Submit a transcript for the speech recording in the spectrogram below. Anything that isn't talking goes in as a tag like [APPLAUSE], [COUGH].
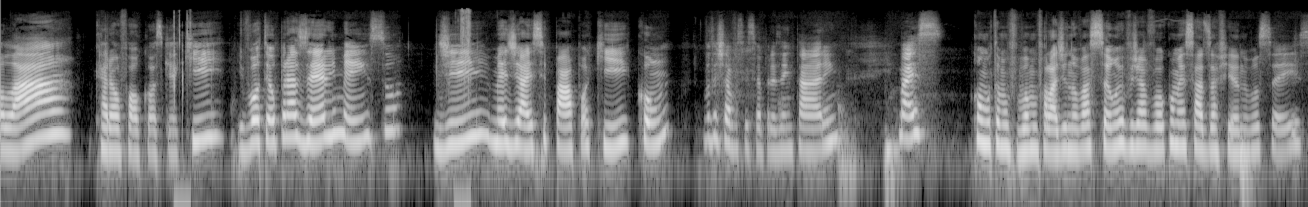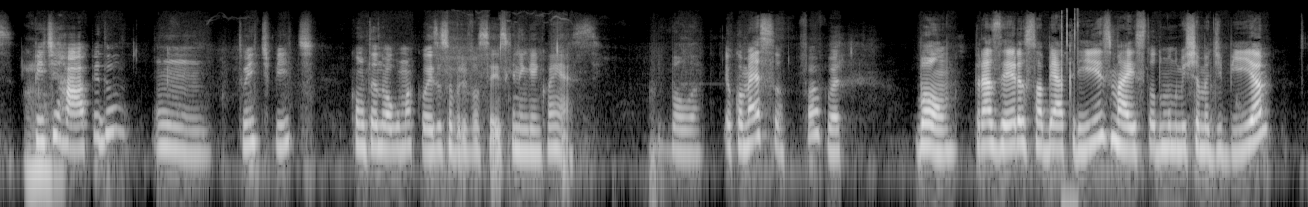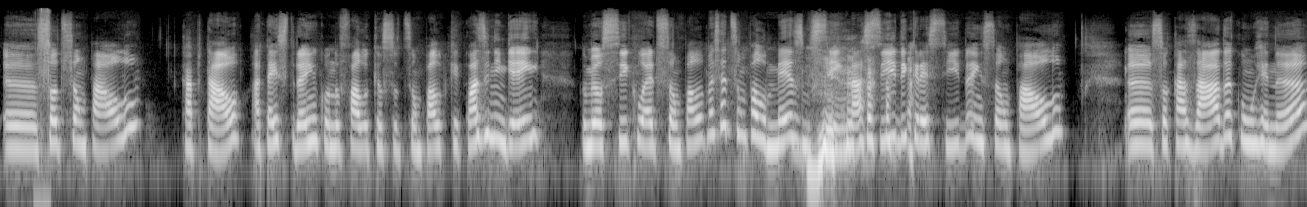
Olá! Carol Falkowski aqui e vou ter o prazer imenso de mediar esse papo aqui com. Vou deixar vocês se apresentarem, mas como tamo, vamos falar de inovação, eu já vou começar desafiando vocês. Uhum. Pitch rápido, um tweet pitch, contando alguma coisa sobre vocês que ninguém conhece. Boa. Eu começo? Por favor. Bom, prazer, eu sou a Beatriz, mas todo mundo me chama de Bia. Uh, sou de São Paulo, capital. Até estranho quando falo que eu sou de São Paulo, porque quase ninguém do meu ciclo é de São Paulo. Mas você é de São Paulo mesmo? [LAUGHS] Sim, nascida e crescida em São Paulo. Uh, sou casada com o Renan.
